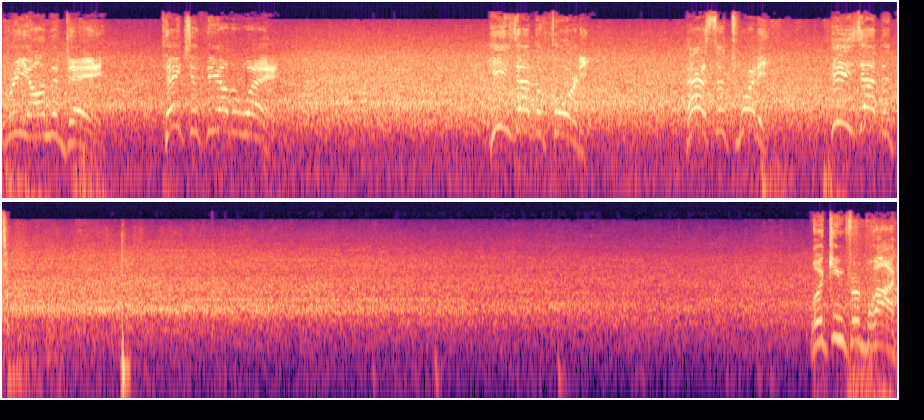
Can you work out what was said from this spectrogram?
three on the day. Takes it the other way. He's at the 40. Past the 20. He's at the... Looking for blockers.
